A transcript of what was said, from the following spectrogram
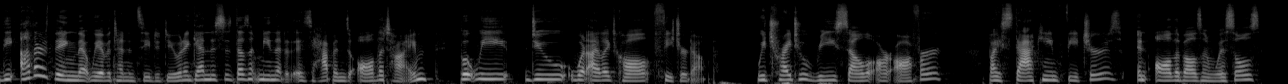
The other thing that we have a tendency to do, and again, this is, doesn't mean that this happens all the time, but we do what I like to call feature dump. We try to resell our offer by stacking features and all the bells and whistles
